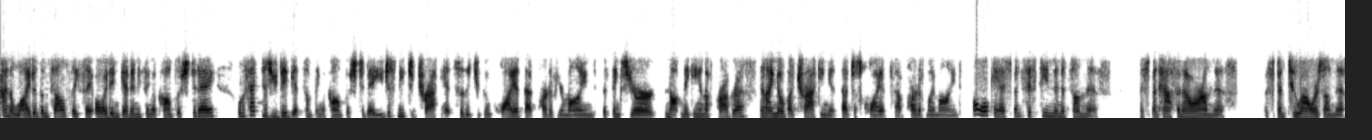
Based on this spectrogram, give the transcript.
kind of lie to themselves. They say, Oh, I didn't get anything accomplished today. Well, the fact is, you did get something accomplished today. You just need to track it so that you can quiet that part of your mind that thinks you're not making enough progress. And I know by tracking it, that just quiets that part of my mind. Oh, okay, I spent 15 minutes on this. I spent half an hour on this. I spent two hours on this.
